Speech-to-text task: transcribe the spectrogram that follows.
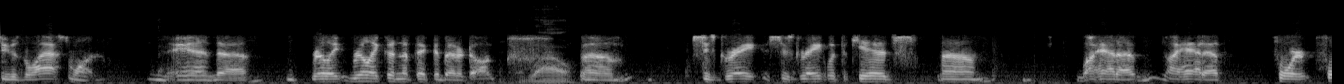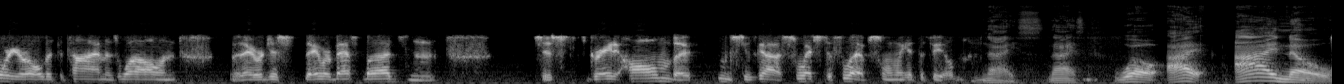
She was the last one, and uh, really, really couldn't have picked a better dog. Wow. Um, she's great. She's great with the kids. Um, I had a I had a four four year old at the time as well, and they were just they were best buds and just great at home. But she's got a switch to flips when we hit the field. Nice, nice. Well, I I know,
